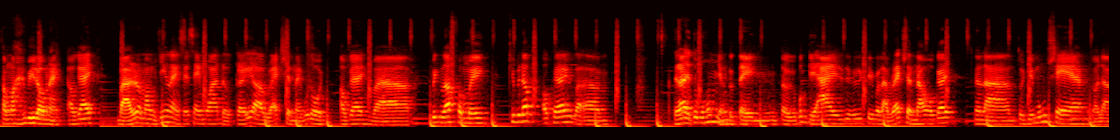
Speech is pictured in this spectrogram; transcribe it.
Thông qua video này ok? Và rất là mong Chiến Lan sẽ xem qua được cái uh, reaction này của tôi ok? Và big love for me keep it up ok? Và uh, thực ra thì tôi cũng không nhận được tiền từ bất kỳ ai khi mà làm reaction đâu ok? Nên là tôi chỉ muốn share gọi là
